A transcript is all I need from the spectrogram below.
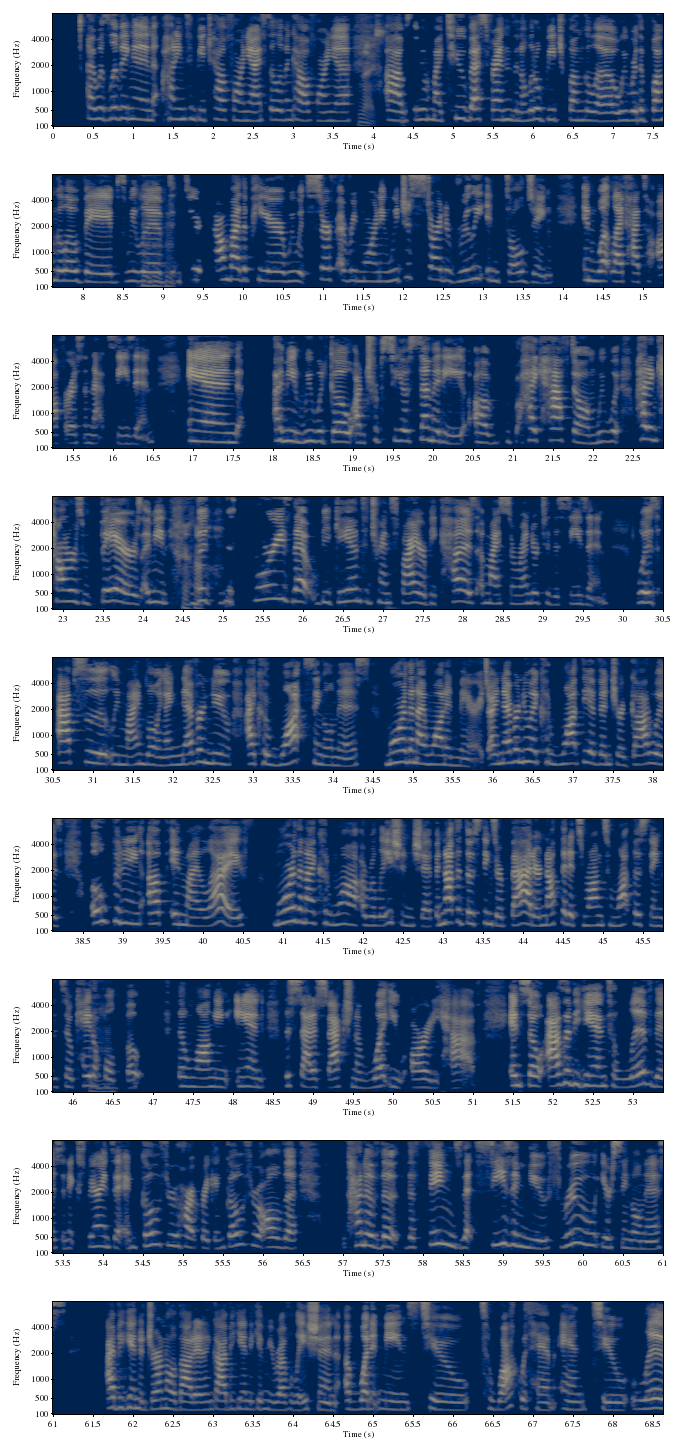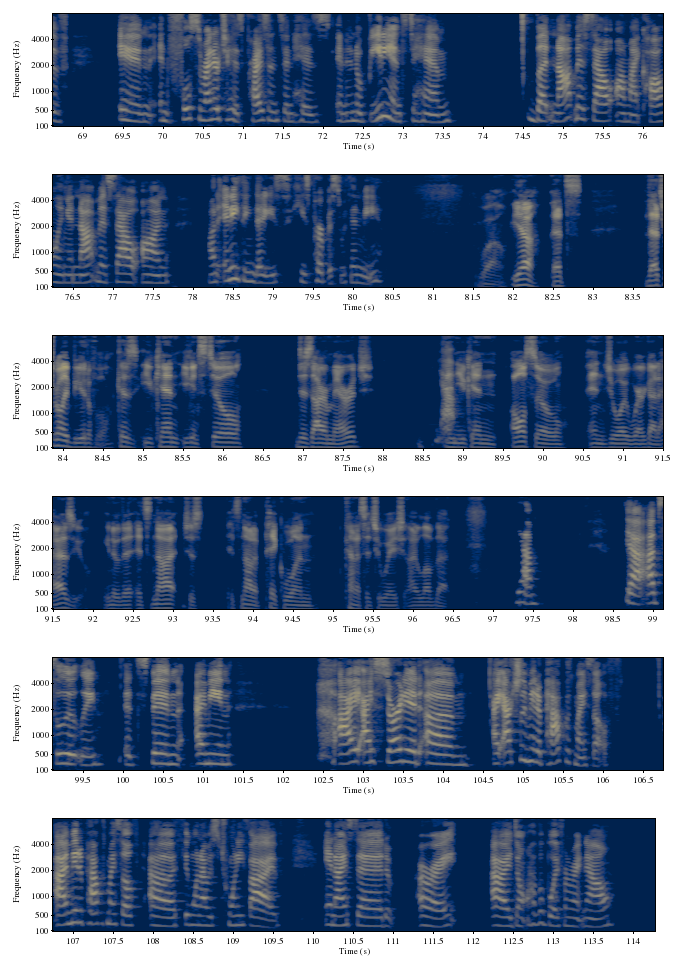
I was living in Huntington Beach, California. I still live in California. Nice. Uh, I was living with my two best friends in a little beach bungalow. We were the bungalow babes. We lived down by the pier. We would surf every morning. We just started really indulging in what life had to offer us in that season. And I mean, we would go on trips to Yosemite, uh, hike Half Dome. We would had encounters with bears. I mean, the, the stories that began to transpire because of my surrender to the season was absolutely mind blowing. I never knew I could want singleness more than I wanted marriage. I never knew I could want the adventure God was opening up in my life more than I could want a relationship. And not that those things are bad or not that it's wrong to want those things. It's okay to mm-hmm. hold both the longing and the satisfaction of what you already have. And so as I began to live this and experience it and go through heartbreak and go through all the kind of the the things that season you through your singleness, I began to journal about it and God began to give me revelation of what it means to to walk with him and to live in in full surrender to his presence and his and in obedience to him but not miss out on my calling and not miss out on on anything that he's he's purposed within me. Wow. Yeah, that's that's really beautiful because you can you can still desire marriage yeah. and you can also enjoy where God has you. You know that it's not just it's not a pick one kind of situation. I love that. Yeah. Yeah, absolutely. It's been I mean I I started um I actually made a pact with myself. I made a pact with myself uh, I think when I was 25 and I said, "All right, I don't have a boyfriend right now.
